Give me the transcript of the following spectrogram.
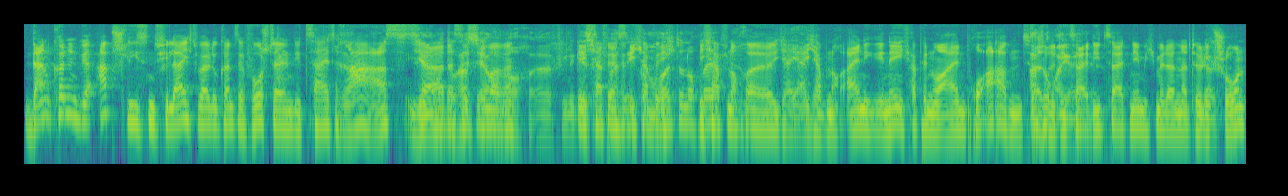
Dann können wir abschließend vielleicht, weil du kannst dir vorstellen, die Zeit rast. Ja, du das ist ja immer. noch, äh, viele ich Gäste. habe Ich ja, nicht, ich habe kommen heute noch ich habe welche? noch, äh, ja, ja, ich habe noch einige. Nee, ich habe ja nur einen pro Abend. Ach so, Also die ah, ja, Zeit, ja. die Zeit nehme ich mir dann natürlich Ja. schon.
